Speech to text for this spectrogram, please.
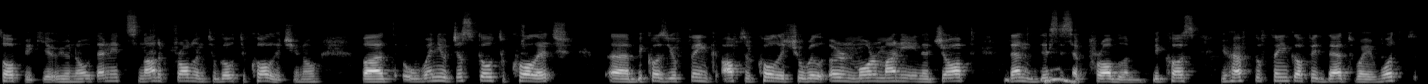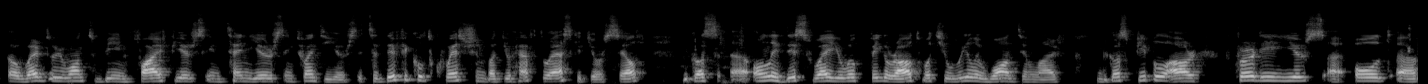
topic you, you know then it's not a problem to go to college you know but when you just go to college uh, because you think after college you will earn more money in a job, then this is a problem because you have to think of it that way. What, uh, where do you want to be in five years, in 10 years, in 20 years? It's a difficult question, but you have to ask it yourself because uh, only this way you will figure out what you really want in life. Because people are 30 years uh, old, uh,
